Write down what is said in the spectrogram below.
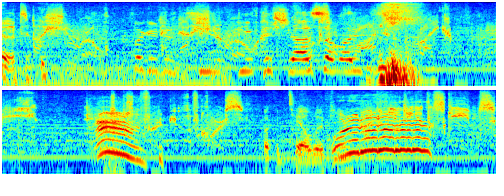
needs a hero Fucking just beat, beat the shit out of somebody. like me. And mm. of course. Fucking tail whip. Oh, schemes.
